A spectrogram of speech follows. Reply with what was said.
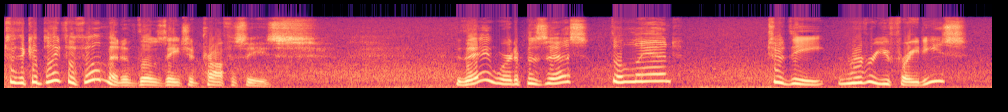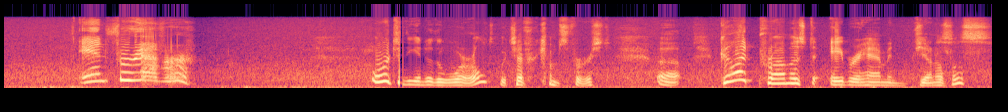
to the complete fulfillment of those ancient prophecies. They were to possess the land to the river Euphrates and forever. Or to the end of the world, whichever comes first. Uh, God promised Abraham in Genesis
